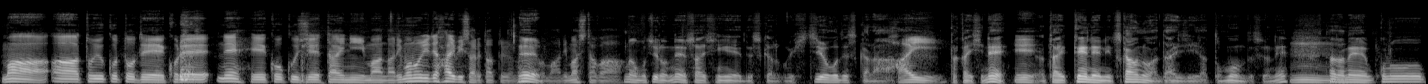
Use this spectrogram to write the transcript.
まあ、あということで、これ ね、えー、航空自衛隊に、まあ、鳴り物入りで配備されたというところもありましたが、えまあ、もちろんね、最新鋭ですから、これ必要ですから、はい、高いしね、えー、丁寧に使うのは大事だと思うんですよね。ただね、この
